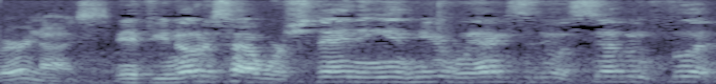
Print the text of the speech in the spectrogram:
Very nice. If you notice how we're standing in here, we actually do a seven foot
